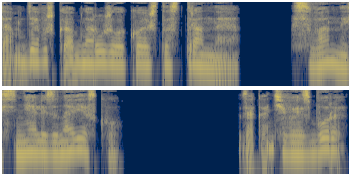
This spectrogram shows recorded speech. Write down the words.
Там девушка обнаружила кое-что странное. С ванны сняли занавеску. Заканчивая сборы,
